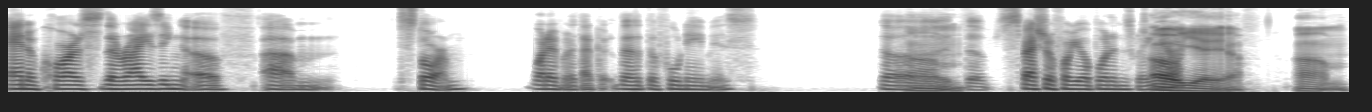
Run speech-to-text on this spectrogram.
and of course the rising of um, Storm, whatever that the the full name is. The Um, the special for your opponent's graveyard. oh yeah, yeah. Um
